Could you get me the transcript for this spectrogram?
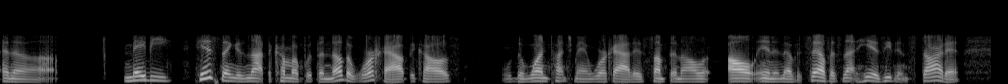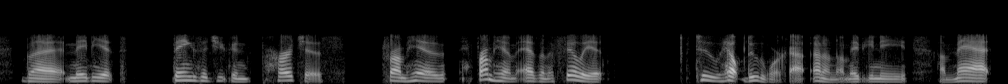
an uh maybe his thing is not to come up with another workout because the one punch man workout is something all all in and of itself it's not his he didn't start it but maybe it's things that you can purchase from him from him as an affiliate to help do the workout. I don't know. Maybe you need a mat,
